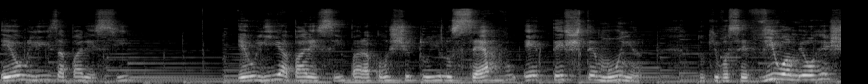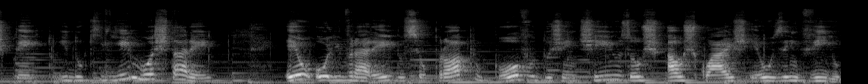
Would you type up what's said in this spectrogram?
eu lhes apareci, eu lhe apareci para constituí-lo servo e testemunha do que você viu a meu respeito e do que lhe mostrarei. Eu o livrarei do seu próprio povo, dos gentios aos, aos quais eu os envio,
